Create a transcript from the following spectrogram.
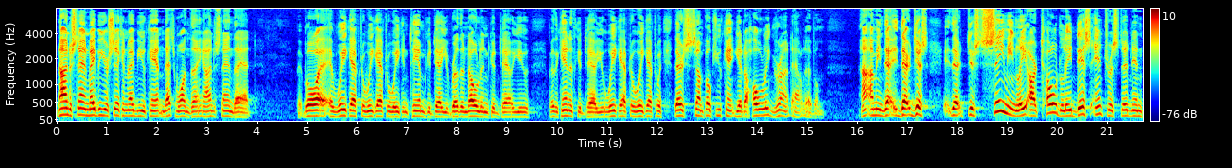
Now, I understand maybe you're sick and maybe you can't, and that's one thing. I understand that. Boy, week after week after week, and Tim could tell you, Brother Nolan could tell you, Brother Kenneth could tell you, week after week after week, there's some folks you can't get a holy grunt out of them. I mean, they're just they're just seemingly are totally disinterested in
